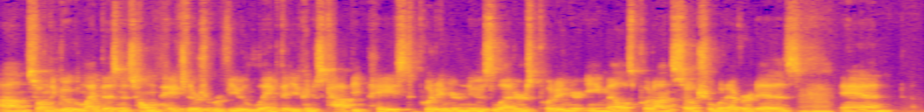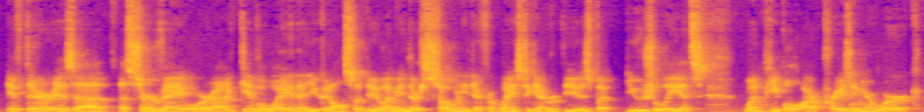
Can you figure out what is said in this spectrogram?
um, so on the google my business homepage there's a review link that you can just copy paste put in your newsletters put in your emails put on social whatever it is, mm-hmm. and if there is a, a survey or a giveaway that you could also do. I mean, there's so many different ways to get reviews, but usually it's when people are praising your work,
